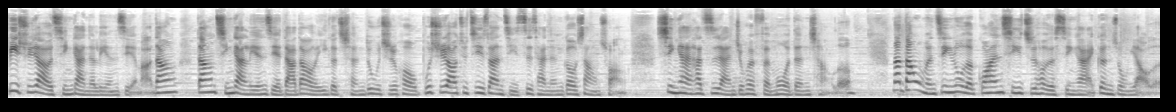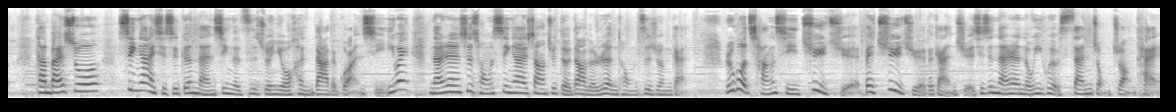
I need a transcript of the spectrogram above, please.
必须要有情感的连接嘛。当当情感连接达到了一个程度之后，不需要去计算几次才能够上床，性爱它自然就会粉墨登场了。那当我们进入了关系之后的性爱更重要了。坦白说，性爱其实跟男性的自尊有很大的关系，因为男人是从性爱上去得到的认同、自尊感。如果长期拒绝、被拒绝的感觉，其实男人容易会有三种状态。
